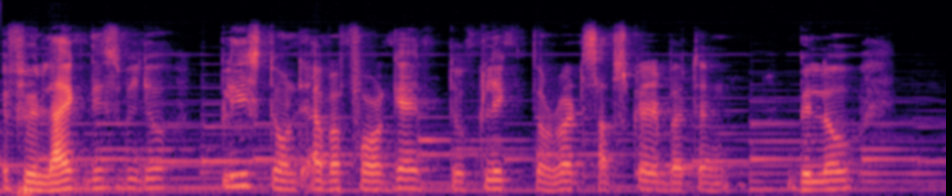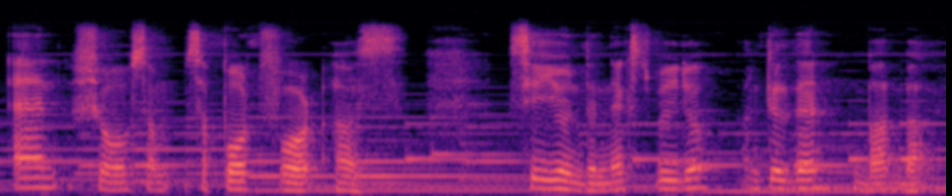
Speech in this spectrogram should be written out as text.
If you like this video, please don't ever forget to click the red subscribe button below and show some support for us. See you in the next video. Until then, bye bye.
